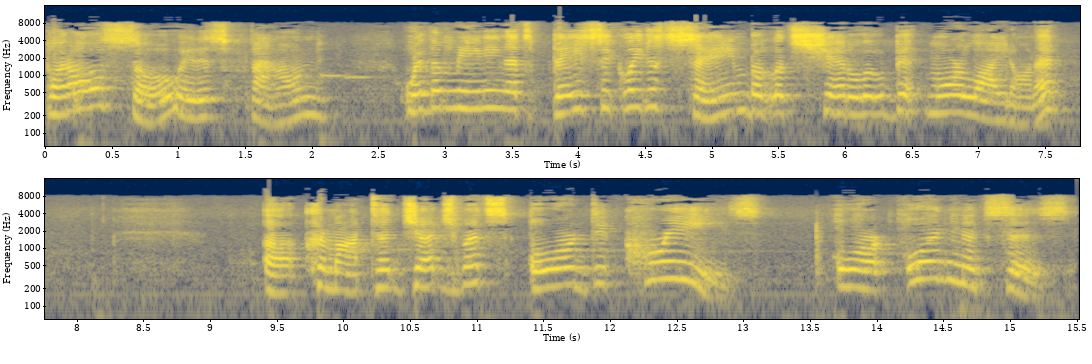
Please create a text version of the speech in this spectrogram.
But also it is found with a meaning that's basically the same, but let's shed a little bit more light on it. Uh, kremata, judgments or decrees or ordinances,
